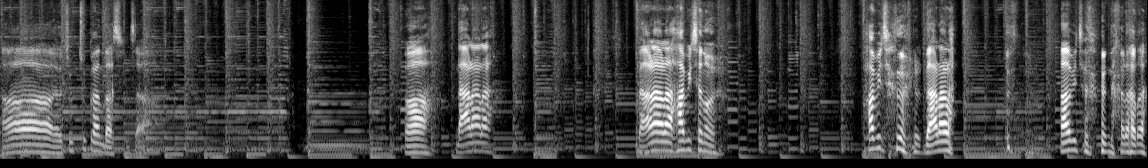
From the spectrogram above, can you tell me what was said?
아 쭉쭉 간다 진짜. 와 날아라. 날아라 하비 채널 하비 채널 날아라. 하비 채널 날아라.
